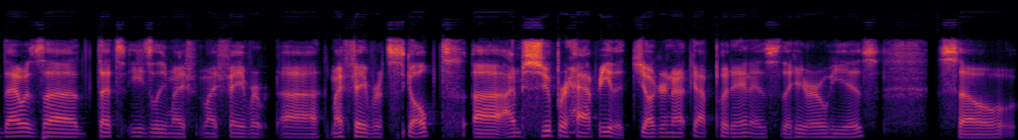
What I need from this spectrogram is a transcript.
That was uh that's easily my my favorite uh my favorite sculpt. Uh I'm super happy that Juggernaut got put in as the hero he is. So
